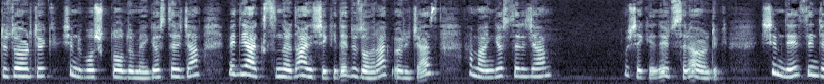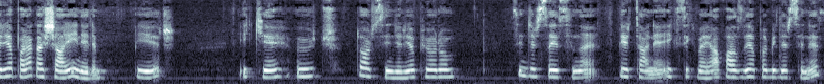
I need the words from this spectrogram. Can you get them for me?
düz ördük. Şimdi boşluk doldurmayı göstereceğim ve diğer kısımları da aynı şekilde düz olarak öreceğiz. Hemen göstereceğim. Bu şekilde 3 sıra ördük. Şimdi zincir yaparak aşağıya inelim. 1 2 3 4 zincir yapıyorum. Zincir sayısını bir tane eksik veya fazla yapabilirsiniz.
